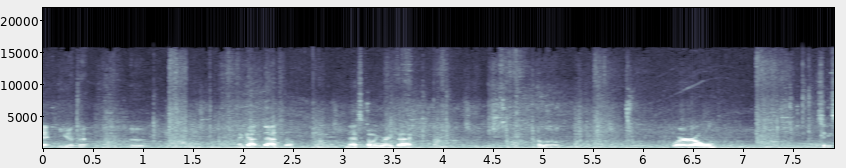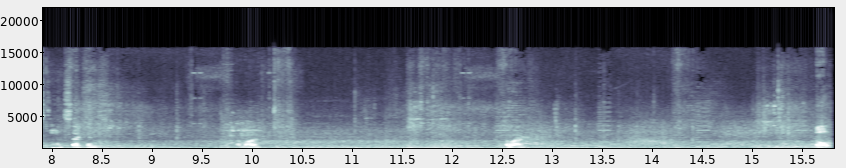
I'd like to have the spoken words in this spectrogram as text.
Jack, You got that? Uh, I got that though. And that's coming right back. hello. Where old? 16 seconds. Come on. Come on. Oh,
